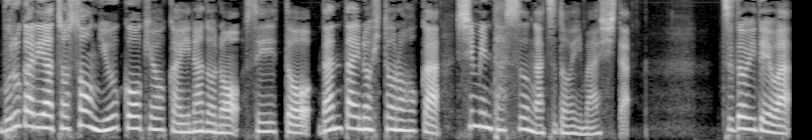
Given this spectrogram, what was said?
ブルガリア著村友好協会などの政党、団体の人のほか市民多数が集いました。集いでは、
